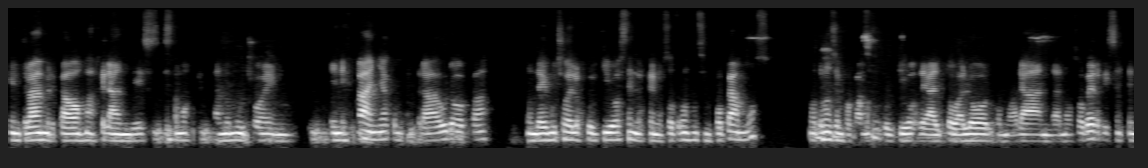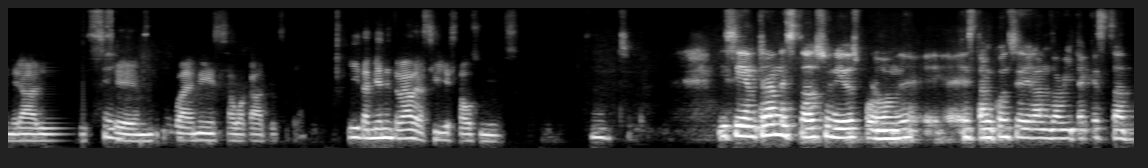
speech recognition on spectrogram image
entrar a mercados más grandes. Estamos pensando mucho en, en España, como entrada a Europa, donde hay muchos de los cultivos en los que nosotros nos enfocamos. Nosotros nos enfocamos en cultivos de alto valor, como arándanos o berries en general, eh, uva de mesa, aguacate, etc. Y también entrar a Brasil y Estados Unidos. Mm, y si entran a Estados Unidos, ¿por dónde eh, están considerando ahorita que está,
